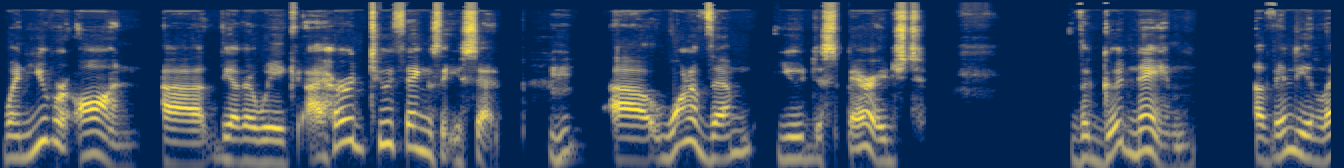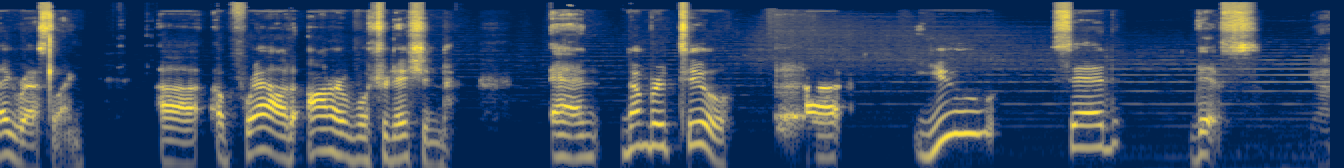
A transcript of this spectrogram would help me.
when you were on uh, the other week, I heard two things that you said. Mm-hmm. Uh, one of them, you disparaged the good name of Indian leg wrestling, uh, a proud, honorable tradition. And number two, uh, you said this. Yeah,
